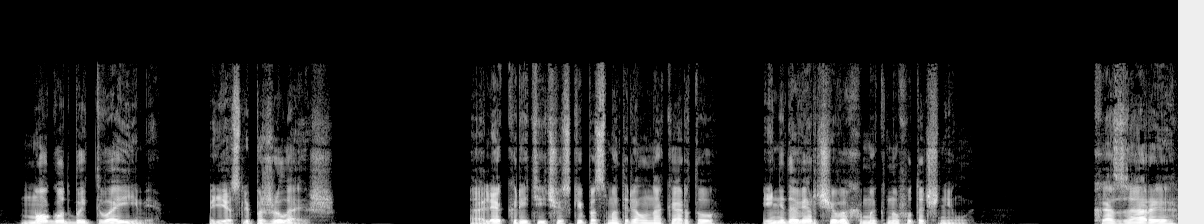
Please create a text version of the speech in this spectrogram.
— могут быть твоими, если пожелаешь. Олег критически посмотрел на карту и, недоверчиво хмыкнув, уточнил. «Хазары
